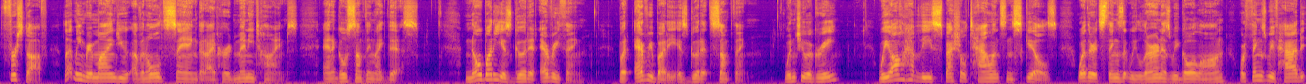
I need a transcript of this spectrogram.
first off, let me remind you of an old saying that I've heard many times, and it goes something like this Nobody is good at everything, but everybody is good at something. Wouldn't you agree? We all have these special talents and skills, whether it's things that we learn as we go along or things we've had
